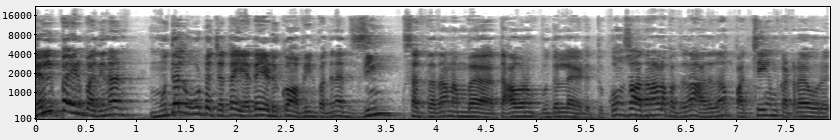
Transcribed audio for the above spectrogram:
நெல் பயிர் பாத்தீங்கன்னா முதல் ஊட்டச்சத்தை எதை எடுக்கும் அப்படின்னு பாத்தீங்கன்னா ஜிங்க் சத்தை தான் நம்ம தாவரம் முதல்ல எடுத்துக்கும். சோ அதனால பார்த்தீங்கன்னா அதுதான் பச்சையம் கட்டுற ஒரு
